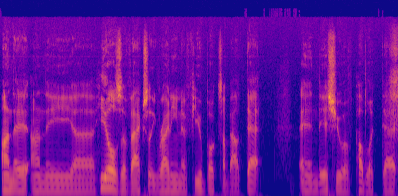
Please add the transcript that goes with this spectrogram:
on the on the uh, heels of actually writing a few books about debt and the issue of public debt.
